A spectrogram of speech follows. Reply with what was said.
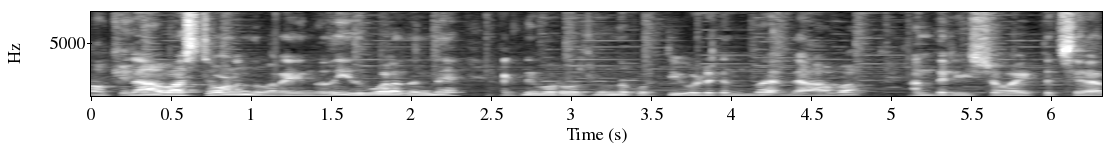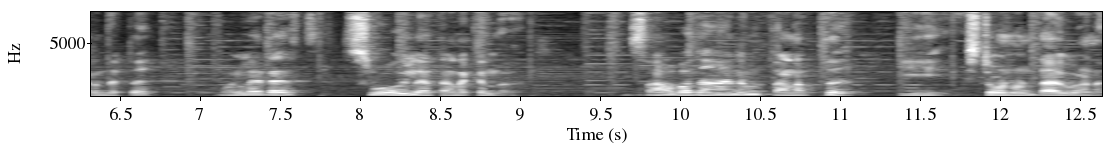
Okay. Lava stone എന്ന് പറയുന്നത് ഇതുപോലെ തന്നെ അഗ്നിപർവതത്തിൽ നിന്ന് പൊട്ടി ഒഴുകുന്ന ലാവ അന്തരീക്ഷമായിട്ട് ചേർന്നിട്ട് വളരെ സ്ലോയിലാണ് തണക്കുന്നത്. സാവധാനം തണുത്ത് ഈ സ്റ്റോൺ ഉണ്ടാവുകയാണ്.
